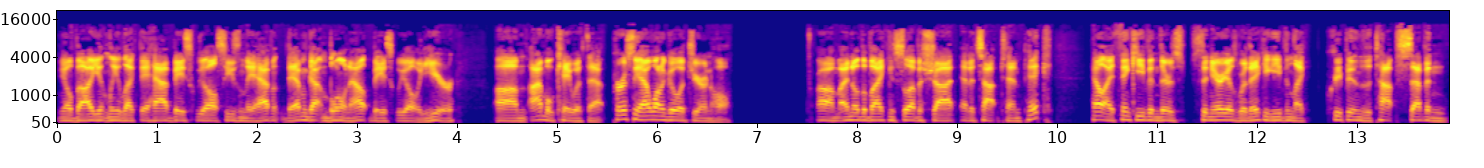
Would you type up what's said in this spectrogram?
you know, valiantly like they have basically all season, they haven't they haven't gotten blown out basically all year. Um, I'm okay with that. Personally, I want to go with Jaren Hall. Um, I know the Vikings still have a shot at a top 10 pick. Hell, I think even there's scenarios where they could even like creep into the top seven,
